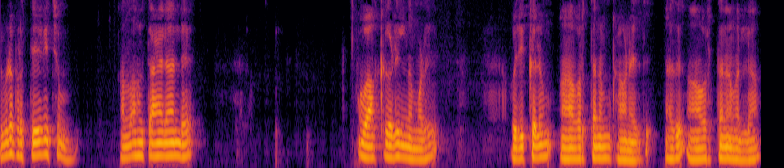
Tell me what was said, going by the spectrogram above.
ഇവിടെ പ്രത്യേകിച്ചും അള്ളാഹു താലാന്റെ വാക്കുകളിൽ നമ്മൾ ഒരിക്കലും ആവർത്തനം കാണരുത്. അത് ആവർത്തനമല്ല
